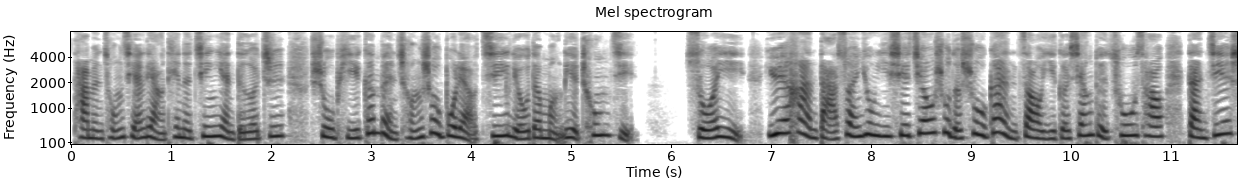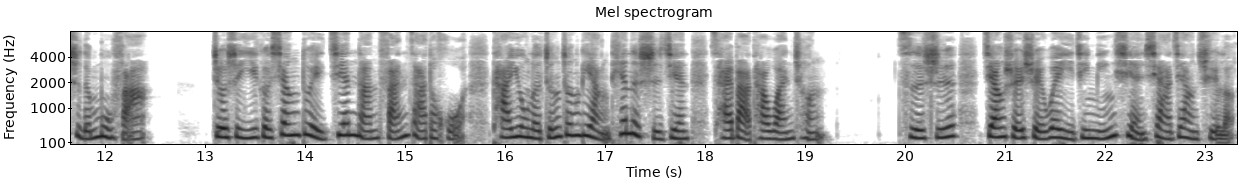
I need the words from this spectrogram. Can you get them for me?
他们从前两天的经验得知，树皮根本承受不了激流的猛烈冲击，所以约翰打算用一些浇树的树干造一个相对粗糙但结实的木筏。这是一个相对艰难繁杂的活，他用了整整两天的时间才把它完成。此时，江水水位已经明显下降去了。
